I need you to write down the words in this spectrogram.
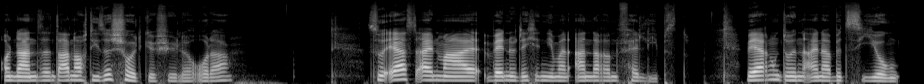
Und dann sind da noch diese Schuldgefühle, oder? Zuerst einmal, wenn du dich in jemand anderen verliebst, während du in einer Beziehung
